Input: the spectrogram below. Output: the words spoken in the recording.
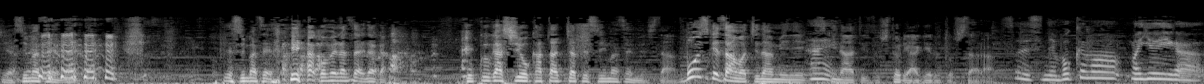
いやすいませんなんか。いやすいません。いや ごめんなさいなんか。僕が詩を語っちゃってすいませんでした。ボイスケさんはちなみに好きなアーティスト一人挙げるとしたら？そうですね。僕も、まあ、ゆいが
